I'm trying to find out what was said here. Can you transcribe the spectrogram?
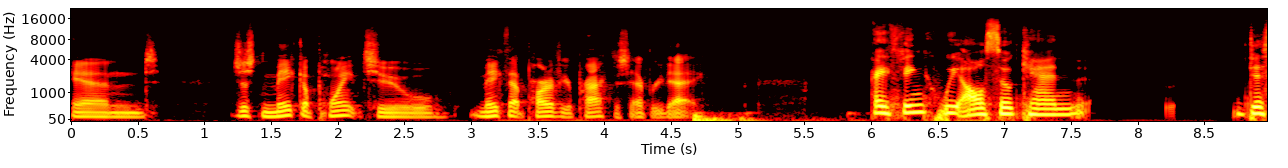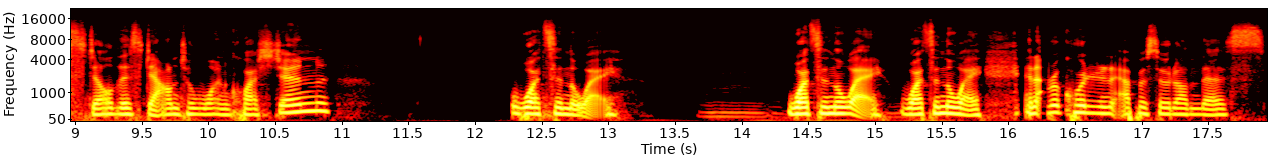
and just make a point to make that part of your practice every day. I think we also can distill this down to one question What's in the way? Mm. What's in the way? What's in the way? And I recorded an episode on this,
